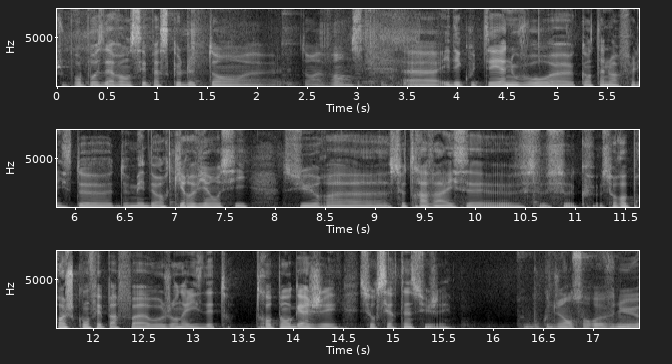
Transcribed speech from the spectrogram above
Je vous propose d'avancer parce que le temps, euh, le temps avance euh, et d'écouter à nouveau euh, Quentin Noirfalis de, de Médor qui revient aussi sur ce travail, ce, ce reproche qu'on fait parfois aux journalistes d'être trop engagés sur certains sujets. Beaucoup de gens sont revenus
